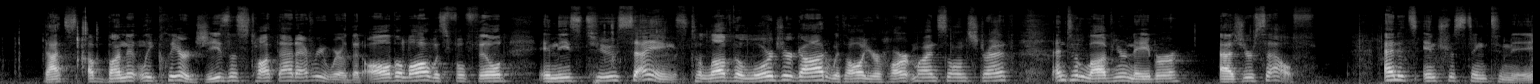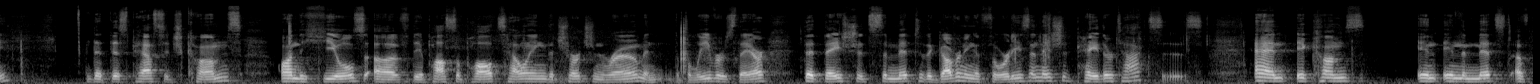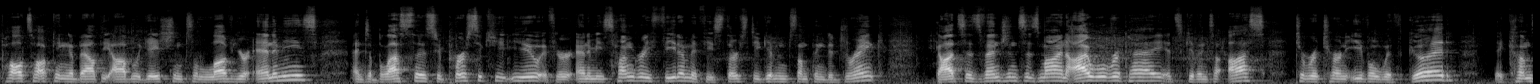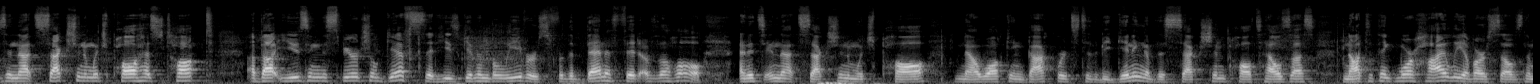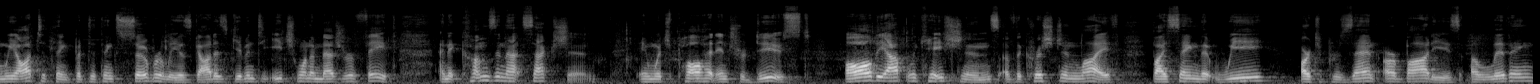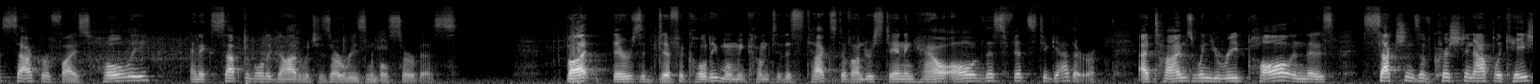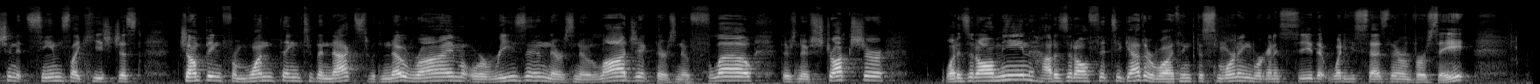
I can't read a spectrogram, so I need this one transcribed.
That's abundantly clear. Jesus taught that everywhere, that all the law was fulfilled in these two sayings to love the Lord your God with all your heart, mind, soul, and strength, and to love your neighbor as yourself. And it's interesting to me that this passage comes on the heels of the Apostle Paul telling the church in Rome and the believers there that they should submit to the governing authorities and they should pay their taxes. And it comes in, in the midst of Paul talking about the obligation to love your enemies and to bless those who persecute you. If your enemy's hungry, feed him. If he's thirsty, give him something to drink. God says, Vengeance is mine, I will repay. It's given to us to return evil with good. It comes in that section in which Paul has talked about using the spiritual gifts that he's given believers for the benefit of the whole. And it's in that section in which Paul, now walking backwards to the beginning of this section, Paul tells us not to think more highly of ourselves than we ought to think, but to think soberly as God has given to each one a measure of faith. And it comes in that section in which Paul had introduced all the applications of the Christian life by saying that we are to present our bodies a living sacrifice, holy and acceptable to God, which is our reasonable service. But there's a difficulty when we come to this text of understanding how all of this fits together. At times, when you read Paul in those sections of Christian application, it seems like he's just jumping from one thing to the next with no rhyme or reason. There's no logic, there's no flow, there's no structure. What does it all mean? How does it all fit together? Well, I think this morning we're going to see that what he says there in verse 8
